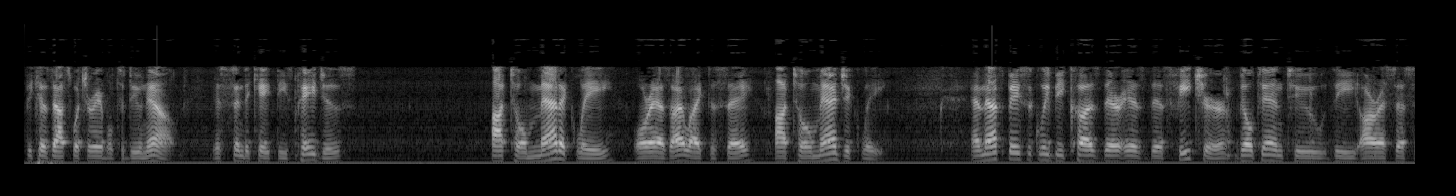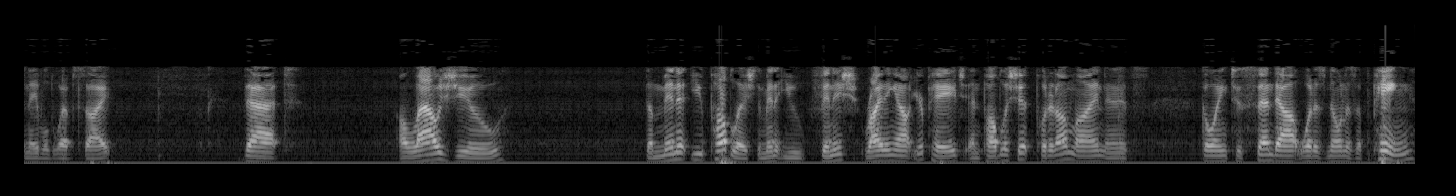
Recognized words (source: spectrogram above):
because that's what you're able to do now, is syndicate these pages automatically, or as I like to say, automagically. And that's basically because there is this feature built into the RSS enabled website that allows you the minute you publish, the minute you finish writing out your page and publish it, put it online, and it's going to send out what is known as a ping,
